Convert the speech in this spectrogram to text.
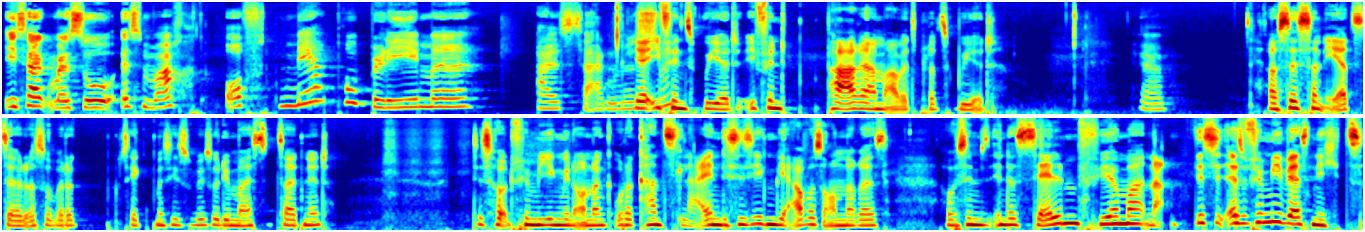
ich sag mal so, es macht oft mehr Probleme als sein müssen. Ja, ich finde es weird. Ich finde Paare am Arbeitsplatz weird. ja. Außer es sind Ärzte oder so, weil da sieht man sie sowieso die meiste Zeit nicht. Das hat für mich irgendwie einen anderen, oder Kanzleien, das ist irgendwie auch was anderes. Aber es in derselben Firma, na, das ist, also für mich wäre es nichts.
